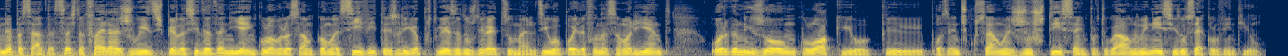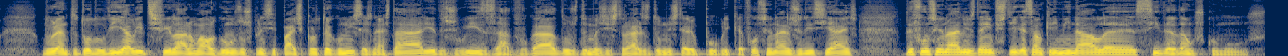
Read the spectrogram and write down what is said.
Na passada sexta-feira, juízes pela cidadania, em colaboração com a Civitas, Liga Portuguesa dos Direitos Humanos e o apoio da Fundação Oriente, organizou um colóquio que pôs em discussão a justiça em Portugal no início do século XXI. Durante todo o dia, ali desfilaram alguns dos principais protagonistas nesta área, de juízes a advogados, de magistrados do Ministério Público a funcionários judiciais, de funcionários da investigação criminal a cidadãos comuns.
